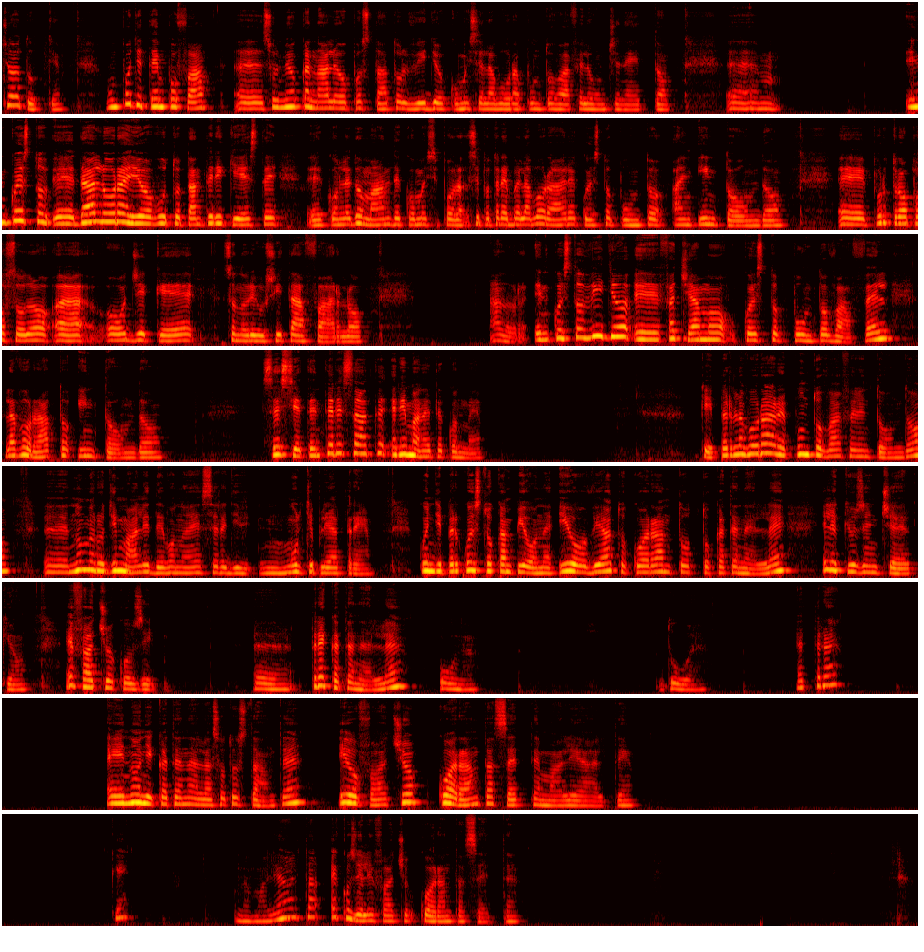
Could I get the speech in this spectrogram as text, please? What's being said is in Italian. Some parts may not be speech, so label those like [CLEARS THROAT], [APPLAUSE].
Ciao a tutti, un po' di tempo fa eh, sul mio canale ho postato il video come si lavora appunto waffle uncinetto. Eh, in questo, eh, da allora io ho avuto tante richieste eh, con le domande come si, po si, potrebbe lavorare questo punto in, in tondo. Eh, purtroppo solo eh, oggi che sono riuscita a farlo. Allora, in questo video facciamo questo punto waffle lavorato in tondo. Se siete interessate rimanete con me. Che per lavorare punto waffle in tondo eh, numero di maglie devono essere di, multipli a 3 quindi per questo campione io ho avviato 48 catenelle e le chiuse in cerchio. E faccio così. Eh, 3 catenelle 1 2 e 3 e in ogni catenella sottostante io faccio 47 maglie alte. Ok? Una maglia alta e così le faccio 47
